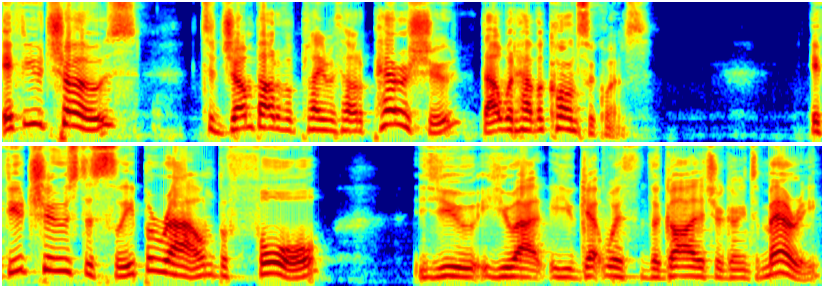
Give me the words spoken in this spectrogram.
if you chose to jump out of a plane without a parachute, that would have a consequence. If you choose to sleep around before you you you get with the guy that you're going to marry,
